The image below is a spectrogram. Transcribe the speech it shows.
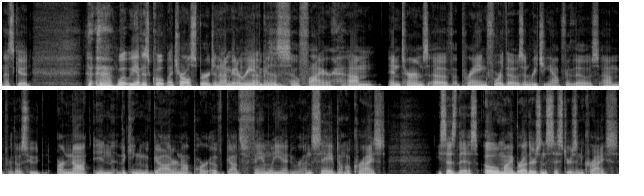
That's good. well, we have this quote by Charles Spurgeon that I'm going to read Yeah, because man. it's so fire. Um, in terms of praying for those and reaching out for those, um, for those who are not in the kingdom of God or not part of God's family yet, who are unsaved, don't know Christ. He says this Oh, my brothers and sisters in Christ,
